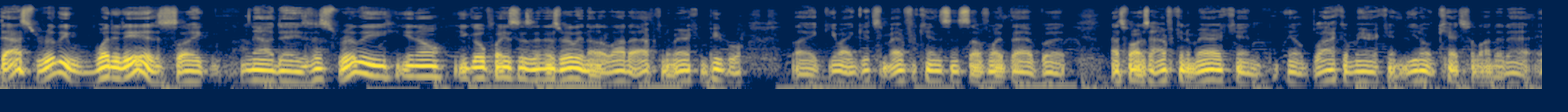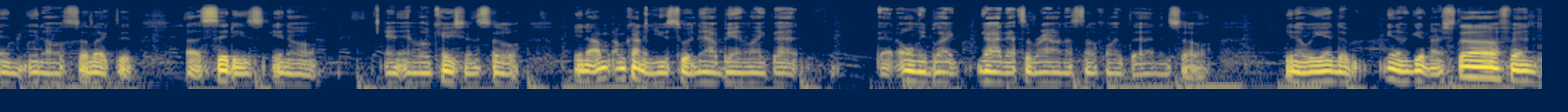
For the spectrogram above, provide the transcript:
that's really what it is. Like nowadays, it's really you know you go places and there's really not a lot of African American people. Like you might get some Africans and stuff like that, but as far as African American, you know, Black American, you don't catch a lot of that, and you know, selected uh, cities, you know, and, and locations. So, you know, I'm I'm kind of used to it now being like that that only black guy that's around and stuff like that. And so, you know, we end up, you know, getting our stuff and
